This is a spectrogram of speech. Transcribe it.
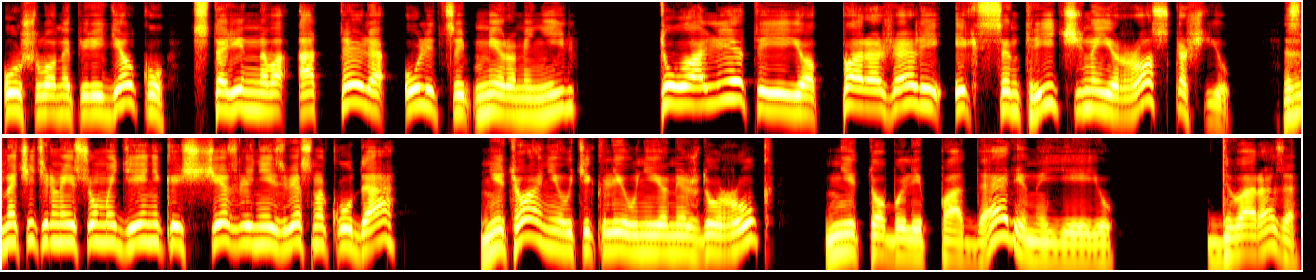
ушло на переделку старинного отеля улицы Миромениль. Туалеты ее поражали эксцентричной роскошью. Значительные суммы денег исчезли неизвестно куда. Не то они утекли у нее между рук, не то были подарены ею. Два раза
